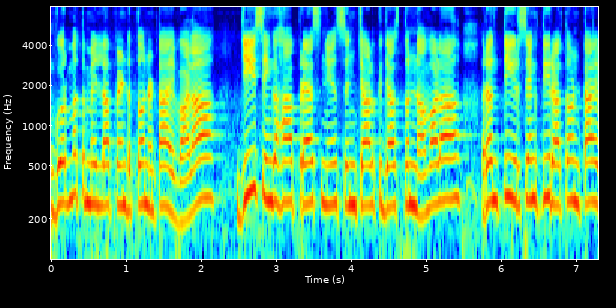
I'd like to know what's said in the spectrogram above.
ਗੁਰਮਤ ਮੇਲਾ ਪਿੰਡ ਤੋਂ ਨਟਾਏ ਵਾਲਾ ਜੀ ਸਿੰਘਾ ਪ੍ਰੈਸ ਨਿਊਜ਼ ਸੰਚਾਲਕ ਜਸ ਧੁੰਨਾਵਾਲਾ ਰਣਧੀਰ ਸਿੰਘ ਧੀਰਾ ਤੋਂ ਨਟਾਏ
